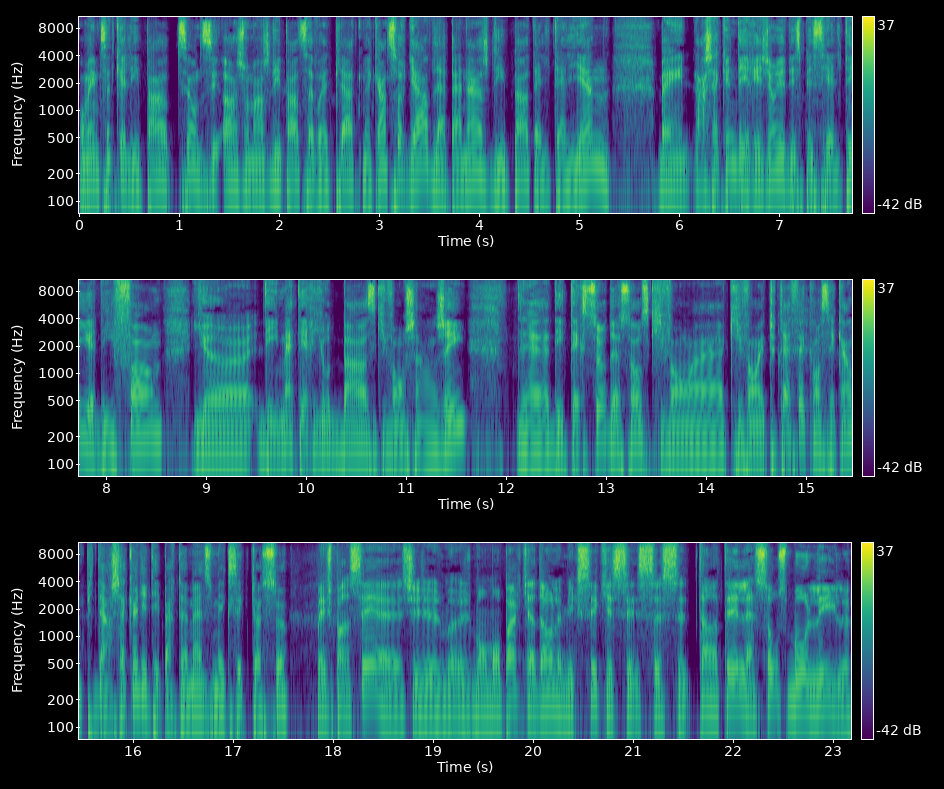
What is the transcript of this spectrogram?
Au même titre que les pâtes. Tu sais, on dit, ah, je vais manger des pâtes, ça va être plate. Mais quand tu regardes l'apanage des pâtes à l'italienne, ben, dans chacune des régions, il y a des spécialités, il y a des formes, il y a des matériaux de base qui vont changer, euh, des textures de sauce qui vont, euh, qui vont être tout à fait conséquentes. Puis dans chacun des départements du Mexique, tu as ça. Ben, je pensais, euh, mon, mon père qui adore le Mexique, se tentait la sauce molée. Là.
